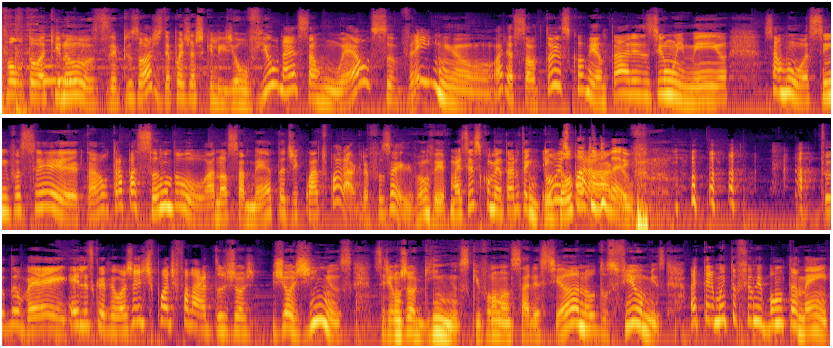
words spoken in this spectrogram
voltou aqui nos episódios, depois acho que ele já ouviu, né? Samuel Sobrinho. Olha só, dois comentários e um e-mail. Samu, assim, você tá ultrapassando a nossa meta de quatro parágrafos aí, vamos ver. Mas esse comentário tem dois Então tá tudo bem. Tudo bem. Ele escreveu: a gente pode falar dos jo Jojinhos, seriam joguinhos que vão lançar este ano, ou dos filmes. Vai ter muito filme bom também.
